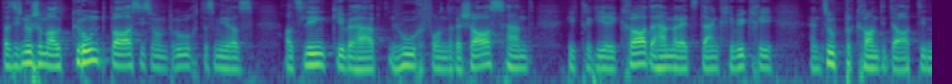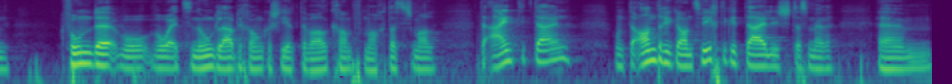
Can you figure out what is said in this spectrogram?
Das ist nur schon mal die Grundbasis, die man braucht, dass wir als, als Linke überhaupt einen Hauch von einer Chance haben, in die Regierung kommen. Da haben wir jetzt, denke ich, wirklich eine super Kandidatin gefunden, wo, wo jetzt einen unglaublich engagierten Wahlkampf macht. Das ist mal der eine Teil. Und der andere ganz wichtige Teil ist, dass wir ähm,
